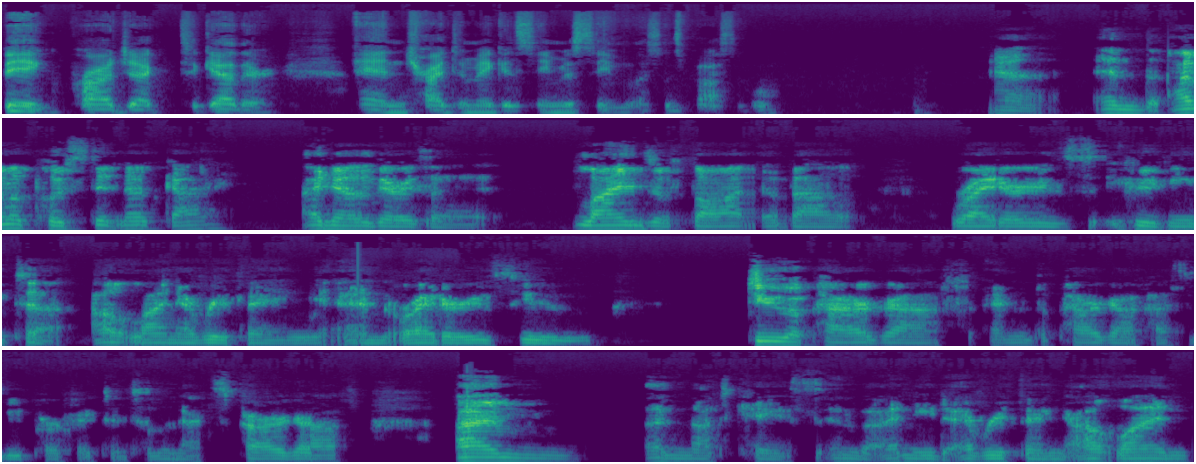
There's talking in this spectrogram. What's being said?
big project together and tried to make it seem as seamless as possible. Yeah, and I'm a post-it note guy. I know there's a lines of thought about writers who need to outline everything and writers who do a paragraph and the paragraph has to be perfect until the next paragraph. I'm a nutcase and I need everything outlined.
